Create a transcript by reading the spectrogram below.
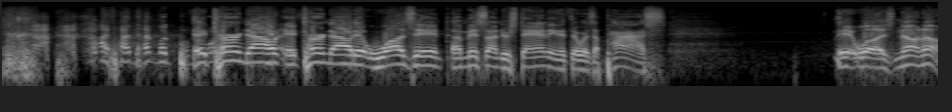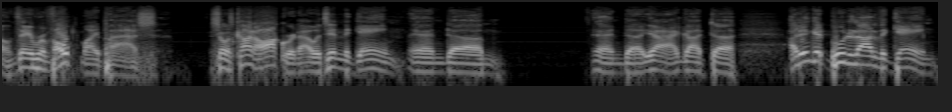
I've had that look before. it turned out, it turned out, it wasn't a misunderstanding that there was a pass. It was no, no. They revoked my pass, so it's kind of awkward. I was in the game, and um, and uh, yeah, I got uh, I didn't get booted out of the game,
